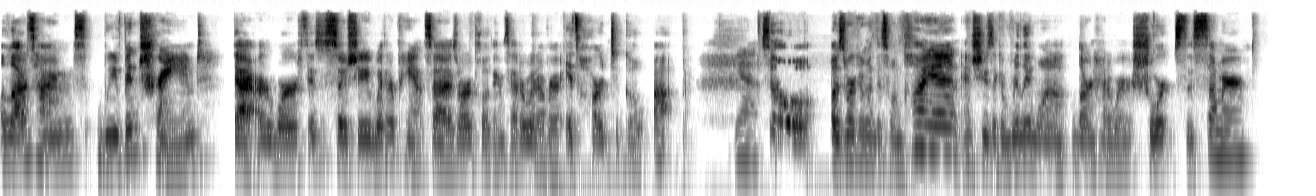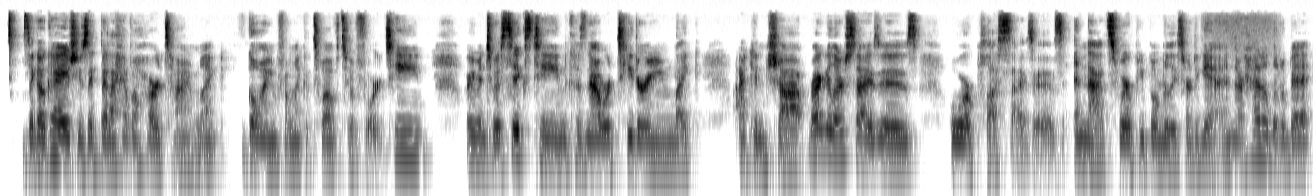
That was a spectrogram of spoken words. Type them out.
a lot of times we've been trained that our worth is associated with our pant size or our clothing size or whatever. It's hard to go up. Yeah. So I was working with this one client and she was like, I really want to learn how to wear shorts this summer. It's like, okay. She's like, but I have a hard time like going from like a 12 to a 14 or even to a 16 because now we're teetering like I can shop regular sizes or plus sizes. And that's where people really start to get in their head a little bit.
